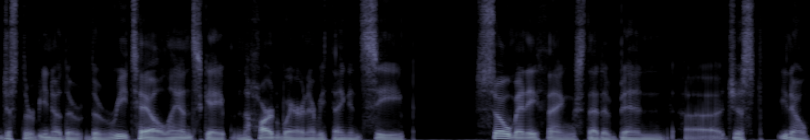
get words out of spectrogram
just the you know the the retail landscape and the hardware and everything and see so many things that have been uh, just you know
